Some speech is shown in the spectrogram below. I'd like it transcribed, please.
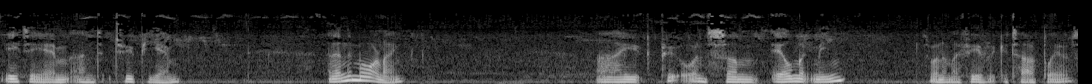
8am and 2pm. And in the morning, I put on some El McMean, it's one of my favourite guitar players,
